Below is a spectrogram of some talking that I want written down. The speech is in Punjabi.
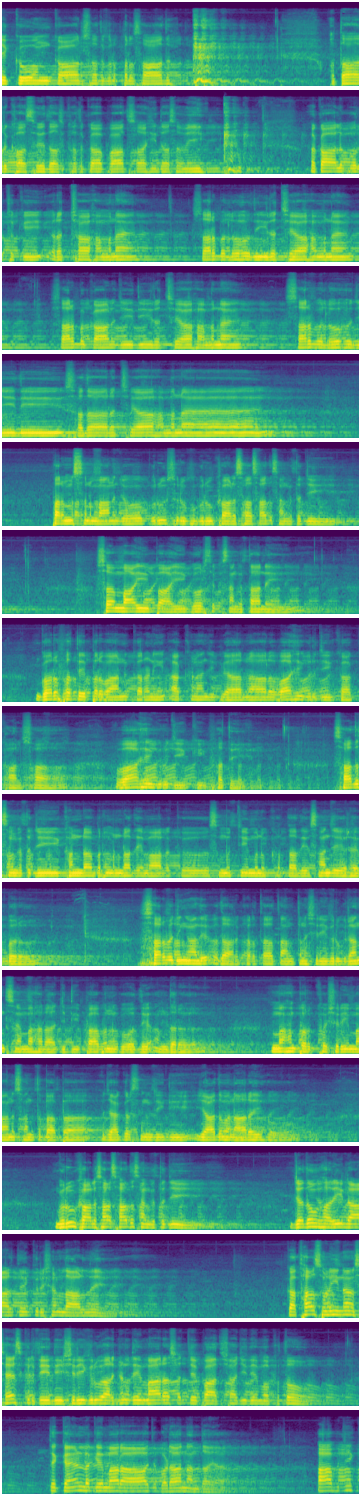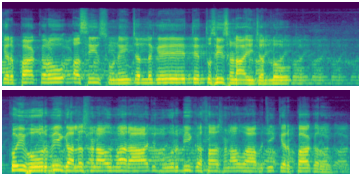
ਇਕ ਓੰਕਾਰ ਸਤਿਗੁਰ ਪ੍ਰਸਾਦ। ਉਤਾਰ ਖਾਸੇ ਦਸਖਤ ਕਾ ਪਾਤਸ਼ਾਹੀ ਦਸਵੇਂ। ਅਕਾਲ ਪੁਰਖ ਕੀ ਰੱਛਾ ਹਮਨੈ, ਸਰਬ ਲੋਹ ਦੀ ਰੱਛਿਆ ਹਮਨੈ, ਸਰਬ ਕਾਲ ਜੀ ਦੀ ਰੱਛਿਆ ਹਮਨੈ, ਸਰਬ ਲੋਹ ਜੀ ਦੀ ਸਦਾ ਰੱਛਿਆ ਹਮਨੈ। ਪਰਮ ਸਨਮਾਨਯੋਗ ਗੁਰੂ ਸਰੂਪ ਗੁਰੂ ਖਾਲਸਾ ਸਾਧ ਸੰਗਤ ਜੀ। ਸਭ ਮਾਈ ਭਾਈ ਗੁਰਸਿੱਖ ਸੰਗਤਾਂ ਨੇ। ਗੁਰ ਫਤਿਹ ਪ੍ਰਵਾਨ ਕਰਨੀ ਆਖਣਾ ਜੀ ਪਿਆਰ ਨਾਲ। ਵਾਹਿਗੁਰੂ ਜੀ ਕਾ ਖਾਲਸਾ, ਵਾਹਿਗੁਰੂ ਜੀ ਕੀ ਫਤਿਹ। ਸਾਧ ਸੰਗਤ ਜੀ, ਖੰਡਾ ਬ੍ਰਹਮੰਡਾ ਦੇ ਮਾਲਕ, ਸਮੁੱਚੀ ਮਨੁੱਖਤਾ ਦੇ ਸਾਂਝੇ ਰਹਿਬਰ, ਸਰਬ ਜੀਆਂ ਦੇ ਉਧਾਰ ਕਰਤਾ ਧੰਨ ਧੰਨ ਸ੍ਰੀ ਗੁਰੂ ਗ੍ਰੰਥ ਸਾਹਿਬ ਮਹਾਰਾਜ ਜੀ ਦੀ ਪਾਵਨ ਗੋਦ ਦੇ ਅੰਦਰ। ਮਹਾਂਪੁਰਖ ਸ੍ਰੀ ਮਾਨ ਸੰਤ ਬਾਬਾ ਉਜਾਗਰ ਸਿੰਘ ਜੀ ਦੀ ਯਾਦ ਮਨਾ ਰਹੇ ਹੋ। ਗੁਰੂ ਖਾਲਸਾ ਸਾਧ ਸੰਗਤ ਜੀ, ਜਦੋਂ ਹਰੀ ਲਾਲ ਤੇ ਕ੍ਰਿਸ਼ਨ ਲਾਲ ਨੇ ਕਥਾ ਸੁਣੀ ਨਾ ਸਹਿਸਕ੍ਰਿਤੀ ਦੀ ਸ੍ਰੀ ਗੁਰੂ ਅਰਜਨ ਦੇਵ ਮਹਾਰਾਜ ਸੱਚੇ ਪਾਤਸ਼ਾਹ ਜੀ ਦੇ ਮੁਖ ਤੋਂ ਤੇ ਕਹਿਣ ਲੱਗੇ, ਮਹਾਰਾਜ, ਬੜਾ ਆਨੰਦ ਆਇਆ। ਆਪ ਜੀ ਕਿਰਪਾ ਕਰੋ, ਅਸੀਂ ਸੁਣੀ ਚੱਲ ਗਏ ਤੇ ਤੁਸੀਂ ਸੁਣਾਈ ਚੱਲੋ। ਕੋਈ ਹੋਰ ਵੀ ਗੱਲ ਸੁਣਾਓ ਮਹਾਰਾਜ, ਹੋਰ ਵੀ ਕਥਾ ਸੁਣਾਓ, ਆਪ ਜੀ ਕਿਰਪਾ ਕਰੋ।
